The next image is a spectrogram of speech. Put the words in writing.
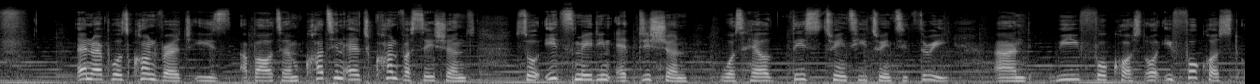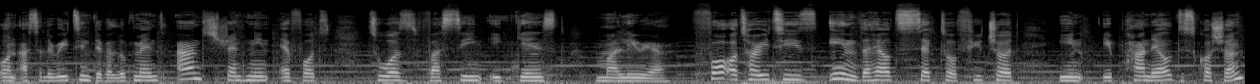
NOI Polls Converge is about um, cutting edge conversations. So its maiden edition was held this 2023 and we focused or it focused on accelerating development and strengthening efforts towards vaccine against malaria. Four authorities in the health sector featured in a panel discussion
